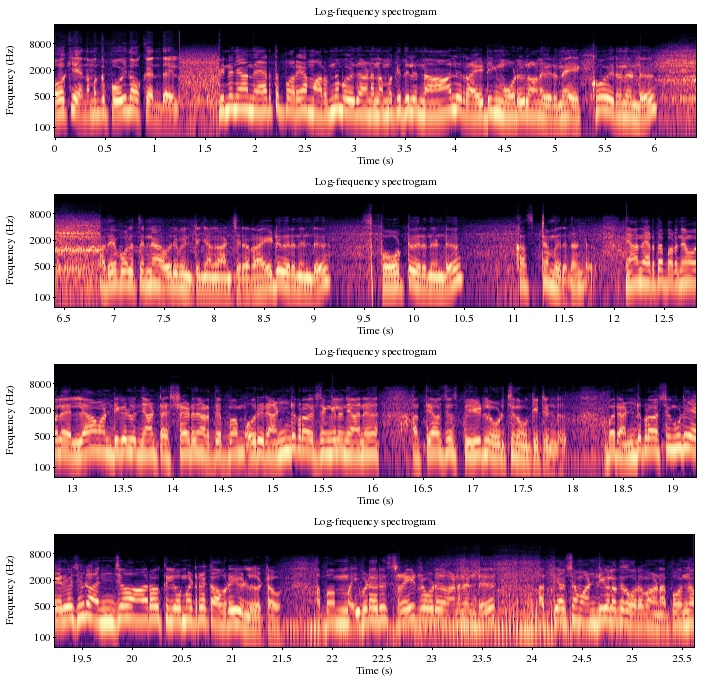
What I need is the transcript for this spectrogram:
ഓക്കെ നമുക്ക് പോയി നോക്കാം എന്തായാലും. പിന്നെ ഞാൻ നേരത്തെ പറയാൻ മറന്നു പോയതാണ് നമുക്കിതിൽ നാല് റൈഡിങ് മോഡുകളാണ് വരുന്നത്. എക്കോ വരുന്നുണ്ട്. അതേപോലെ തന്നെ ഒരു മിനിറ്റ് ഞാൻ കാണിച്ചു റൈഡ് വരുന്നുണ്ട്. സ്പോട്ട് വരുന്നുണ്ട്. കസ്റ്റം വരുന്നുണ്ട്. ഞാൻ നേരത്തെ പറഞ്ഞ പോലെ എല്ലാ വണ്ടികളിലും ഞാൻ ടെസ്റ്റ് റൈഡ് നടത്തിയപ്പം ഒരു രണ്ട് പ്രാവശ്യമെങ്കിലും ഞാൻ അത്യാവശ്യം സ്പീഡിൽ ഓടിച്ച് നോക്കിയിട്ടുണ്ട്. അപ്പോൾ രണ്ട് പ്രാവശ്യം കൂടി ഏകദേശം ഒരു അഞ്ചോ ആറോ കിലോമീറ്റർ കവർ ചെയ്യുള്ളൂ കേട്ടോ. അപ്പം ഇവിടെ ഒരു സ്ട്രെയിറ്റ് റോഡ് കാണുന്നുണ്ട്. അത്യാവശ്യം വണ്ടികളൊക്കെ കുറവാണ്. അപ്പോൾ ഒന്ന്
